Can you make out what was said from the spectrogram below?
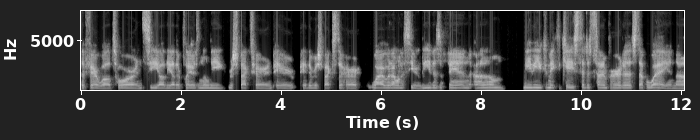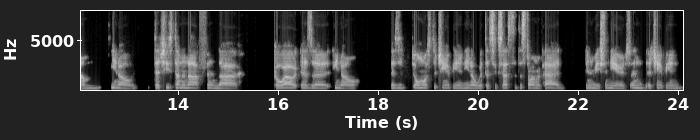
the farewell tour and see all the other players in the league respect her and pay her pay their respects to her. Why would I want to see her leave as a fan? Um, maybe you can make the case that it's time for her to step away and um, you know that she's done enough and uh, go out as a you know as a, almost a champion. You know with the success that the Storm have had in recent years and a champion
